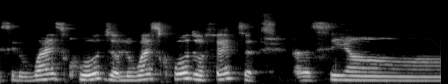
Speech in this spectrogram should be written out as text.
c'est le Wise Quote. Le Wise Quote, en fait, euh, c'est un,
